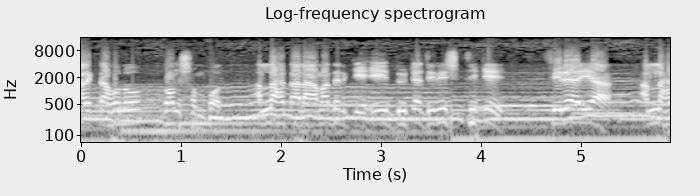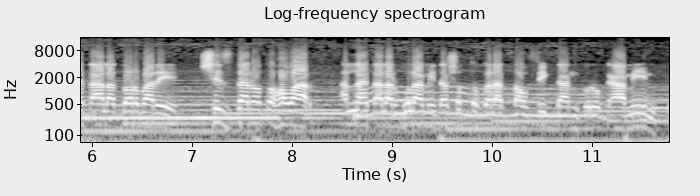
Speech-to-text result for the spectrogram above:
আরেকটা হলো ধন সম্পদ। আল্লাহ তাআলা আমাদেরকে এই দুইটা জিনিস থেকে ফিরে আইয়া আল্লাহ তাআলার দরবারে সিজদানত হওয়ার, আল্লাহ তাআলার গোলামি দাসত্ব করার তৌফিক দান করুক, আমিন।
